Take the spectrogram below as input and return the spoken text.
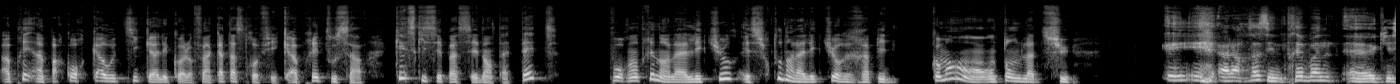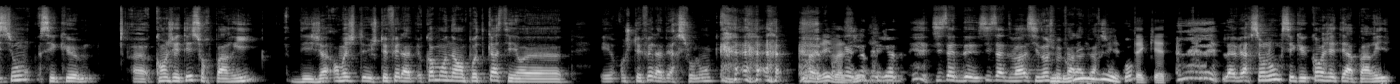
après un parcours chaotique à l'école, enfin catastrophique, après tout ça, qu'est-ce qui s'est passé dans ta tête pour rentrer dans la lecture et surtout dans la lecture rapide? Comment on, tombe là-dessus? Et, alors ça, c'est une très bonne question. C'est que euh, quand j'étais sur Paris, déjà, en fait, je te, je te, fais la, comme on est en podcast et, euh, et je te fais la version longue. Allez, vas-y. si ça te, si ça te va, sinon je peux faire la version courte. T'inquiète. La version longue, c'est que quand j'étais à Paris,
